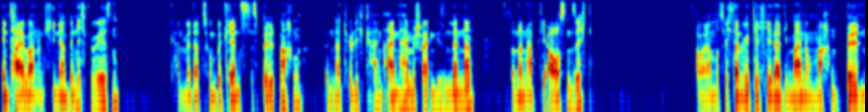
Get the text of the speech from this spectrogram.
In Taiwan und China bin ich gewesen, kann mir dazu ein begrenztes Bild machen, bin natürlich kein Einheimischer in diesen Ländern, sondern habe die Außensicht. Aber da muss sich dann wirklich jeder die Meinung machen, bilden,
